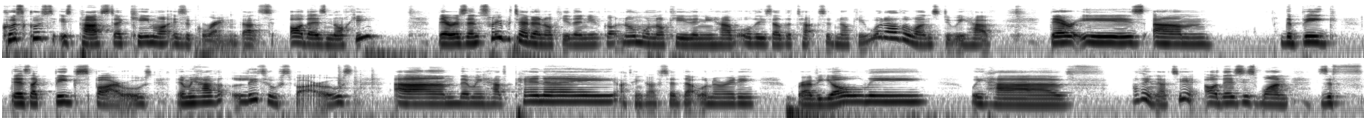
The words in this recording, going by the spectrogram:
Couscous is pasta, quinoa is a grain. That's oh, there's gnocchi. There is then sweet potato gnocchi, then you've got normal gnocchi, then you have all these other types of gnocchi. What other ones do we have? There is um, the big there's like big spirals. Then we have little spirals. Um, then we have penne. I think I've said that one already. Ravioli. We have. I think that's it. Oh, there's this one, Zaf-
